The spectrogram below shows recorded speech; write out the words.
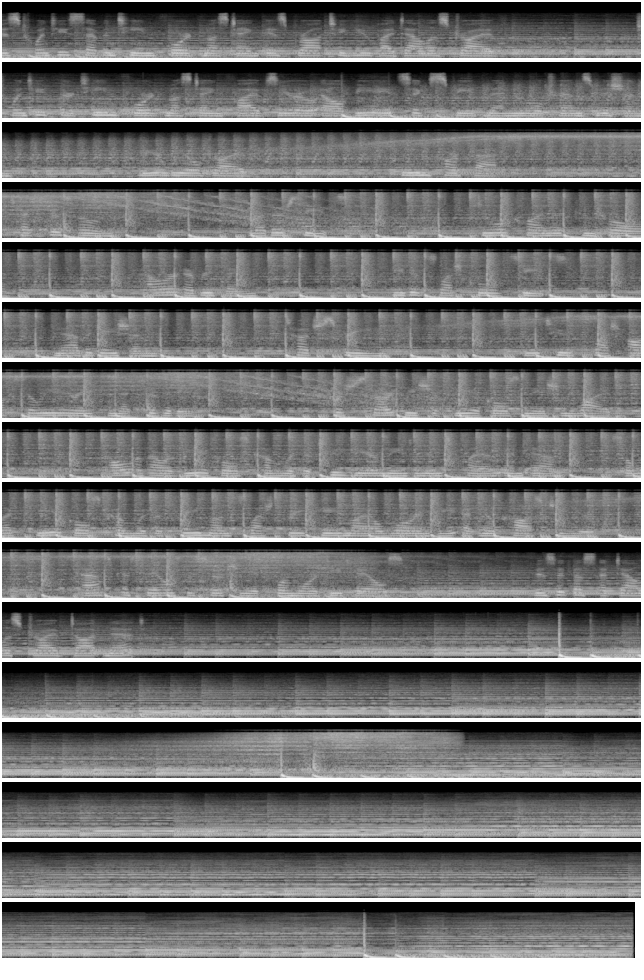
This 2017 Ford Mustang is brought to you by Dallas Drive. 2013 Ford Mustang 50L V8 6-speed manual transmission. Rear-wheel drive. Clean Carfax. Texas owned. Leather seats. Dual climate control. Power everything. Heated slash cooled seats. Navigation. Touch screen. Bluetooth slash auxiliary connectivity. Push start we ship vehicles nationwide. All of our vehicles come with a 2-year maintenance plan and M. Select vehicles come with a 3-month slash 3K mile warranty at no cost to you. Ask a sales associate for more details. Visit us at dallasdrive.net.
